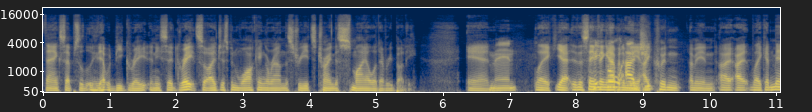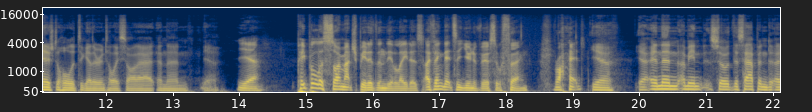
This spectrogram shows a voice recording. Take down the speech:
thanks absolutely that would be great and he said great so i've just been walking around the streets trying to smile at everybody and Man, like yeah and the same thing happened to me ge- i couldn't i mean i i like i managed to hold it together until i saw that and then yeah Yeah. People are so much better than their leaders. I think that's a universal thing, right? yeah yeah and then i mean so this happened i,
